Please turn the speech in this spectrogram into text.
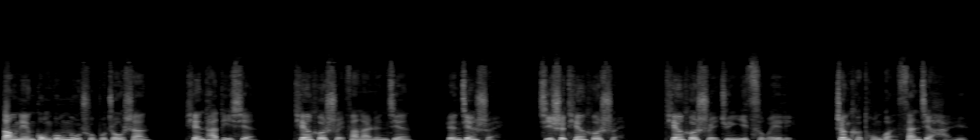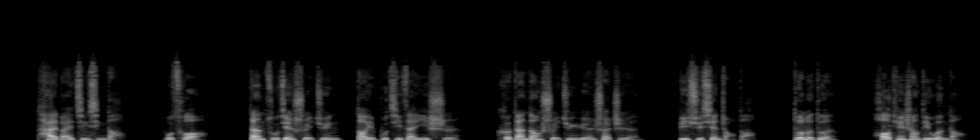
当年共工怒触不周山，天塌地陷，天河水泛滥人间，人间水即是天河水，天河水军以此为礼。”正可统管三界海域。太白金星道：“不错，但组建水军倒也不急在一时。可担当水军元帅之人，必须先找到。”顿了顿，昊天上帝问道：“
